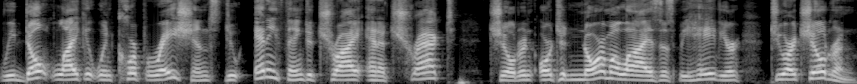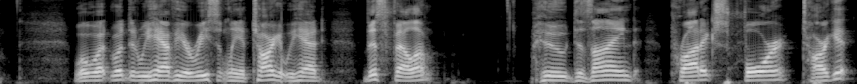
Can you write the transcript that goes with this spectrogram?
we don't like it when corporations do anything to try and attract children or to normalize this behavior to our children. Well, what, what did we have here recently at Target? We had this fella who designed products for Target,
